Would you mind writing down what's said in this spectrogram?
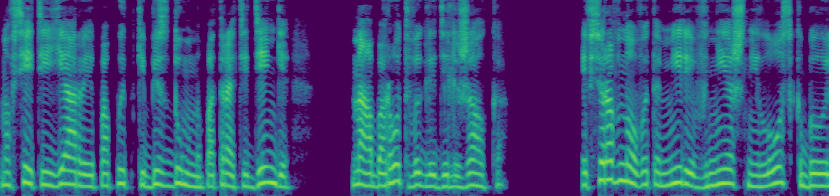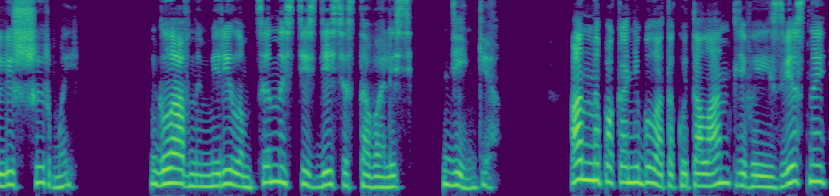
Но все эти ярые попытки бездумно потратить деньги, наоборот, выглядели жалко. И все равно в этом мире внешний лоск был лишь ширмой. Главным мерилом ценности здесь оставались деньги. Анна пока не была такой талантливой и известной,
